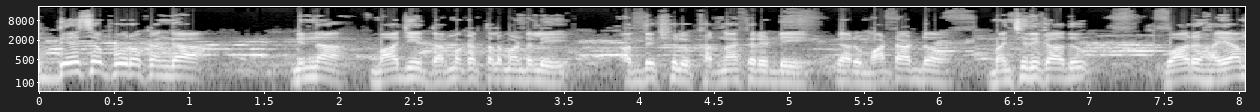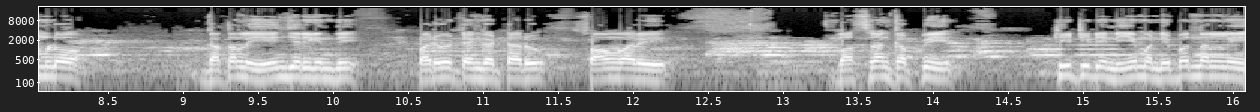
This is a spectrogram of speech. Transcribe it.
ఉద్దేశపూర్వకంగా నిన్న మాజీ ధర్మకర్తల మండలి అధ్యక్షులు కర్ణాకర్ రెడ్డి గారు మాట్లాడడం మంచిది కాదు. వారు హయాంలో గతంలో ఏం జరిగింది? పరివెట్టం కట్టారు. స్వామివారి వస్త్రం కప్పి టీటీడీ నియమ నిబంధనల్ని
